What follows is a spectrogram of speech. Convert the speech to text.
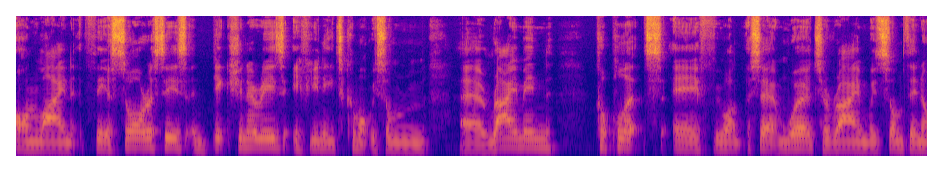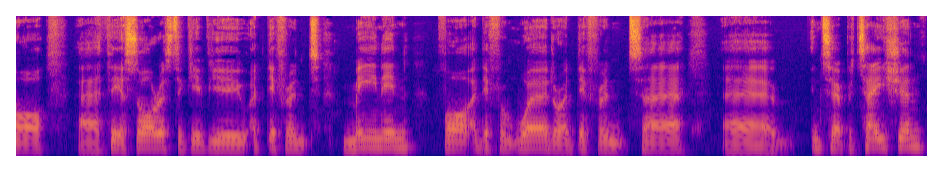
online thesauruses and dictionaries if you need to come up with some uh, rhyming couplets if you want a certain word to rhyme with something or uh, thesaurus to give you a different meaning for a different word or a different uh, uh, interpretation.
